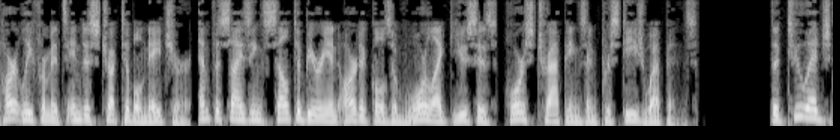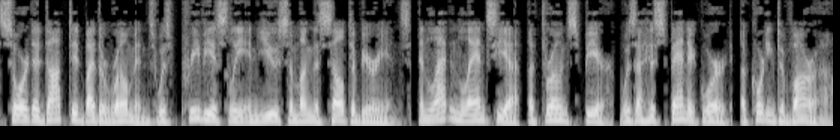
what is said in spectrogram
partly from its indestructible nature, emphasizing Celtiberian articles of warlike uses, horse trappings and prestige weapons. The two-edged sword adopted by the Romans was previously in use among the Celtiberians, and Latin lancia, a thrown spear, was a Hispanic word, according to Varro.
